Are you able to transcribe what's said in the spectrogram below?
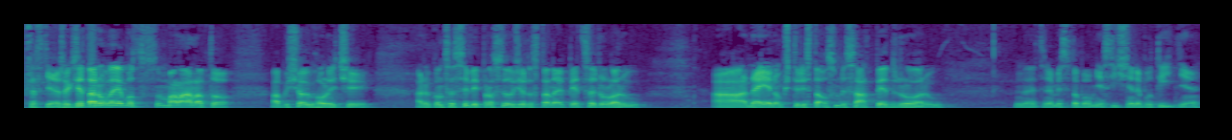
Přesně, řekl, že ta role je moc malá na to, aby šel k holiči a dokonce si vyprosil, že dostane 500 dolarů a ne jenom 485 dolarů. Nevím, jestli to bylo měsíčně nebo týdně,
